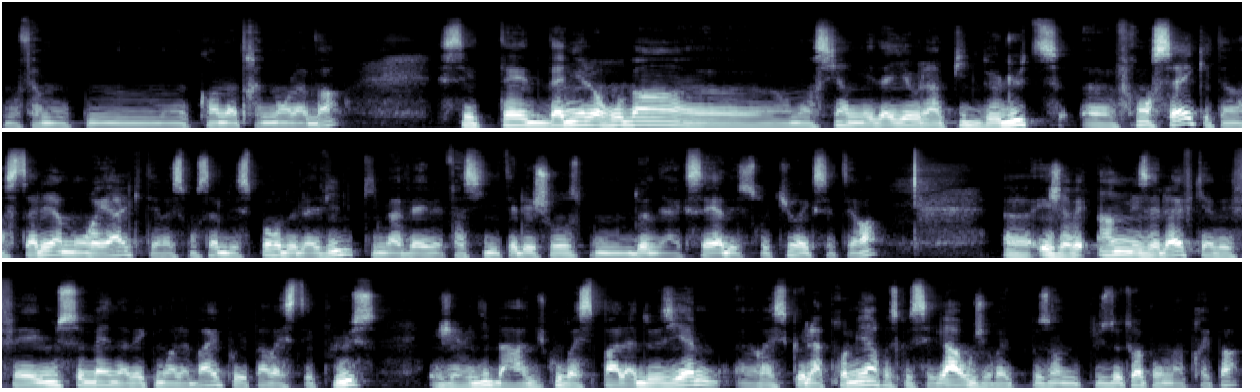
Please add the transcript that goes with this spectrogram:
pour faire mon, mon camp d'entraînement là-bas. C'était Daniel Robin, euh, un ancien médaillé olympique de lutte euh, français, qui était installé à Montréal, qui était responsable des sports de la ville, qui m'avait facilité les choses pour me donner accès à des structures, etc. Euh, et j'avais un de mes élèves qui avait fait une semaine avec moi là-bas, il pouvait pas rester plus. Et j'avais dit, bah du coup, reste pas la deuxième, reste que la première, parce que c'est là où j'aurais besoin de plus de toi pour ma prépa.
